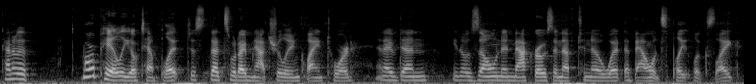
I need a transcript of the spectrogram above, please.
kind of a more paleo template. Just that's what I'm naturally inclined toward. And I've done, you know, zone and macros enough to know what a balanced plate looks like.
